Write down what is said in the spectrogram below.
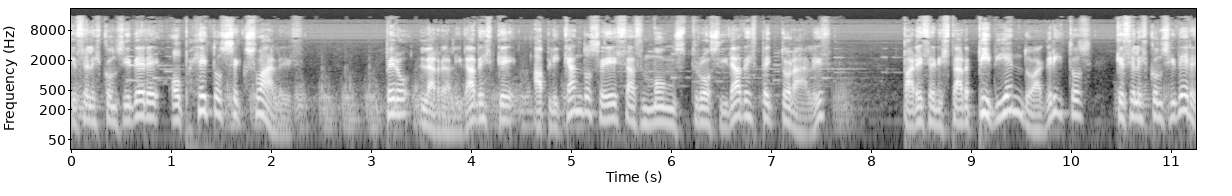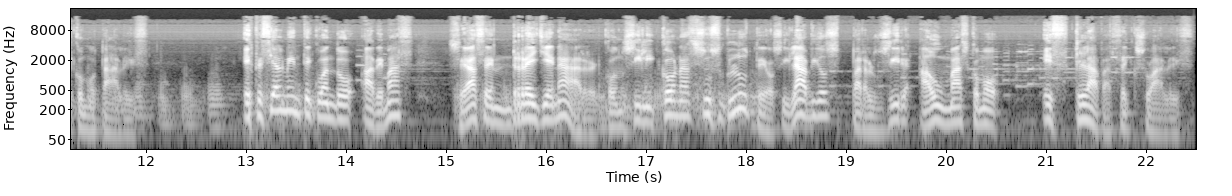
que se les considere objetos sexuales pero la realidad es que, aplicándose esas monstruosidades pectorales, parecen estar pidiendo a gritos que se les considere como tales. Especialmente cuando, además, se hacen rellenar con silicona sus glúteos y labios para lucir aún más como esclavas sexuales.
